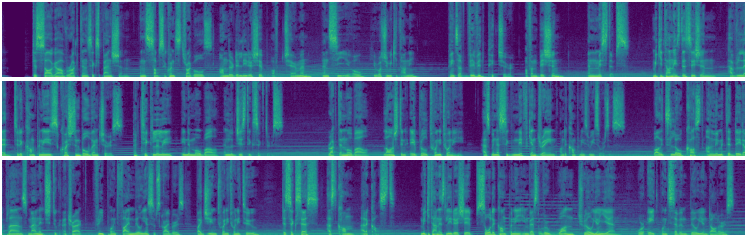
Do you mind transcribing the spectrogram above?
the saga of Rakuten's expansion and subsequent struggles under the leadership of Chairman and CEO Hiroshi Mikitani paints a vivid picture of ambition and missteps. Mikitani's decision have led to the company's questionable ventures, particularly in the mobile and logistics sectors. Rakuten Mobile, launched in April 2020, has been a significant drain on the company's resources. While its low cost unlimited data plans managed to attract 3.5 million subscribers by June 2022, the success has come at a cost. Mikitani's leadership saw the company invest over 1 trillion yen, or $8.7 billion,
